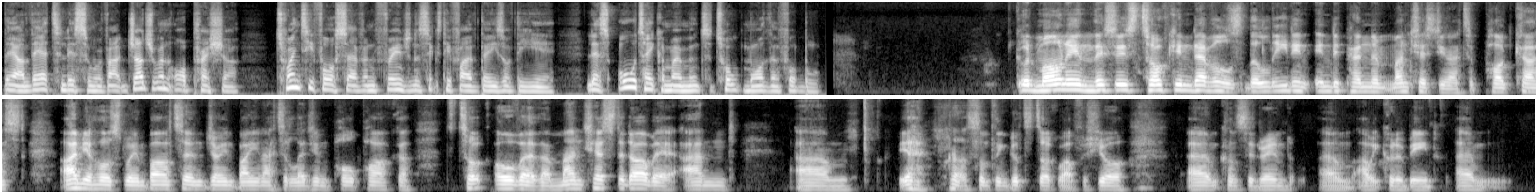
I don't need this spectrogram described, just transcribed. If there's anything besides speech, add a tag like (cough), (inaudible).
They are there to listen without judgment or pressure 24 7, 365 days of the year. Let's all take a moment to talk more than football. Good morning. This is Talking Devils, the leading independent Manchester United podcast. I'm your host, Wayne Barton, joined by United legend Paul Parker to talk over the Manchester Derby. And um, yeah, (laughs) something good to talk about for sure, um, considering um, how it could have been. Um,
